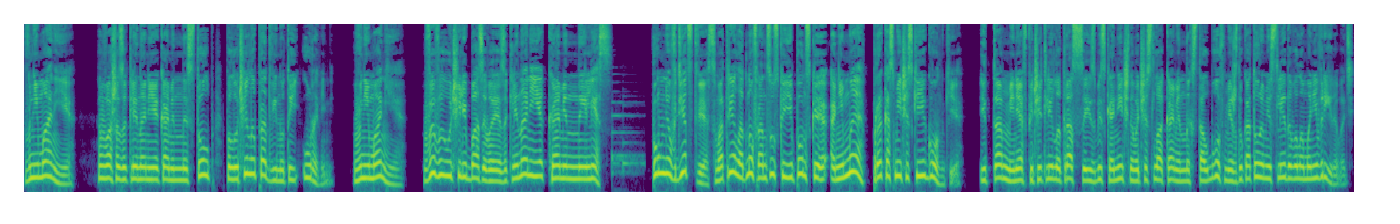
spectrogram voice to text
Внимание! Ваше заклинание «Каменный столб» получило продвинутый уровень. Внимание! Вы выучили базовое заклинание «Каменный лес». Помню, в детстве смотрел одно французско-японское аниме про космические гонки. И там меня впечатлила трасса из бесконечного числа каменных столбов, между которыми следовало маневрировать.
